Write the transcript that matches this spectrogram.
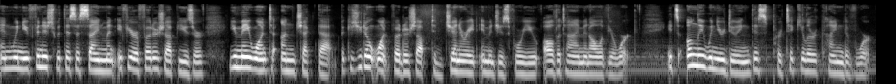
And when you finish with this assignment, if you're a Photoshop user, you may want to uncheck that because you don't want Photoshop to generate images for you all the time in all of your work. It's only when you're doing this particular kind of work.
